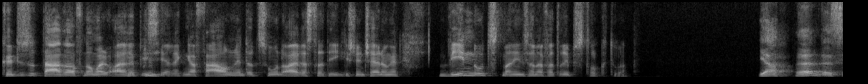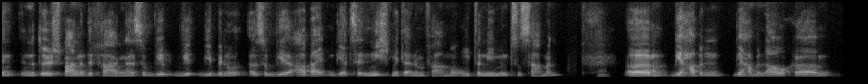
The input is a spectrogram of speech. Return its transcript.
Könntest du darauf nochmal eure mhm. bisherigen Erfahrungen dazu und eure strategischen Entscheidungen, wen nutzt man in so einer Vertriebsstruktur? Ja, ja, das sind natürlich spannende Fragen. Also wir, wir, wir, also wir arbeiten derzeit nicht mit einem Pharmaunternehmen zusammen. Ähm, wir, haben, wir haben auch ähm,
